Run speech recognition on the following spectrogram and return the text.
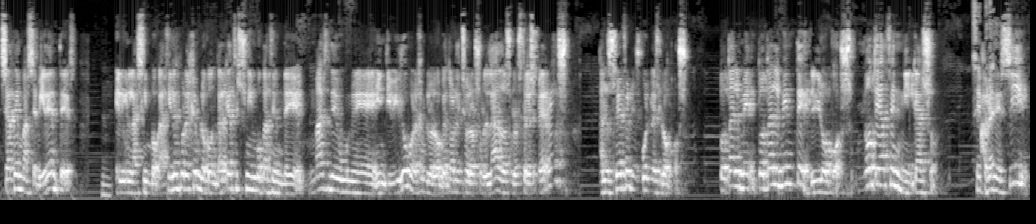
se hacen más evidentes. En las invocaciones, por ejemplo, contar que haces una invocación de más de un eh, individuo, por ejemplo, lo que tú has dicho, los soldados los tres perros, a los jefes los vuelves locos. Totalme- totalmente locos. No te hacen ni caso. Sí, a pero, veces sí,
